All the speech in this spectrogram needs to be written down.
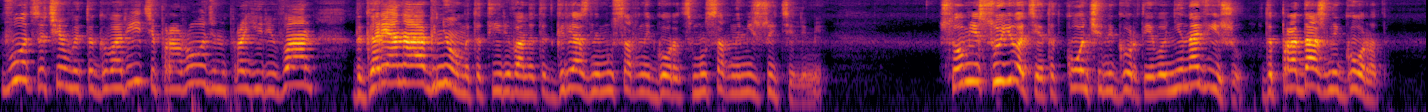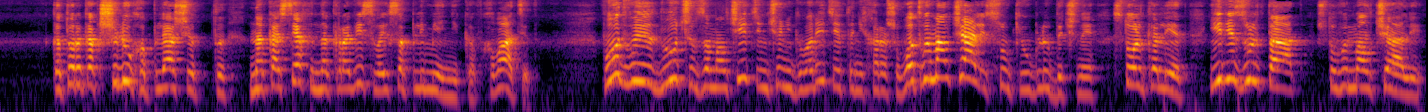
вот зачем вы это говорите про родину, про Ереван, да горя на огнем этот Ереван, этот грязный мусорный город с мусорными жителями. Что вы мне суете, этот конченый город? Я его ненавижу. Это продажный город, который как шлюха пляшет на костях и на крови своих соплеменников. Хватит. Вот вы лучше замолчите, ничего не говорите, это нехорошо. Вот вы молчали, суки ублюдочные, столько лет. И результат, что вы молчали.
